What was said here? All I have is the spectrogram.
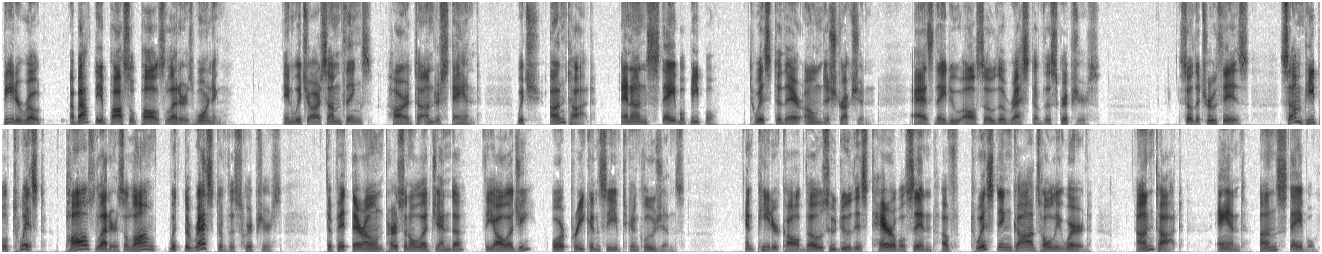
Peter wrote about the Apostle Paul's letters warning, in which are some things hard to understand, which untaught and unstable people twist to their own destruction, as they do also the rest of the Scriptures. So the truth is, some people twist Paul's letters along with the rest of the Scriptures to fit their own personal agenda, theology, or preconceived conclusions. And Peter called those who do this terrible sin of twisting God's holy word untaught and unstable.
